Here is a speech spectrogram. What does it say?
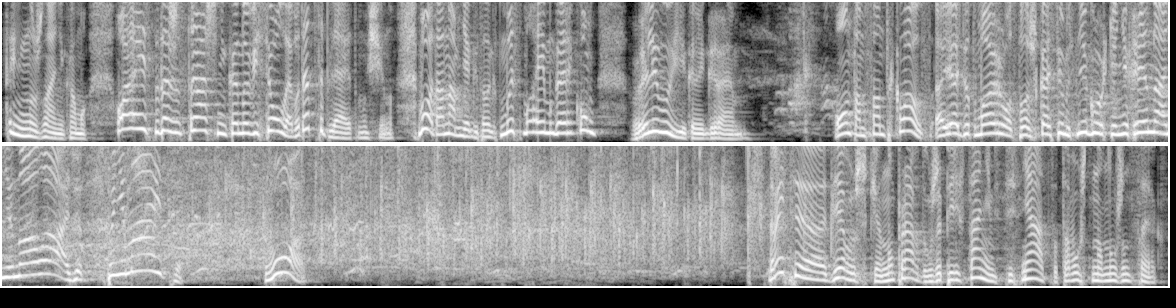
ты не нужна никому. Ой, а если ты даже страшненькая, но веселая, вот это цепляет мужчину. Вот она мне говорит, она говорит, мы с моим Игорьком в ролевые игры играем. Он там Санта-Клаус, а я Дед Мороз, потому что костюм Снегурки ни хрена не налазит. Понимаете? Вот. Давайте, девушки, ну правда, уже перестанем стесняться того, что нам нужен секс.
